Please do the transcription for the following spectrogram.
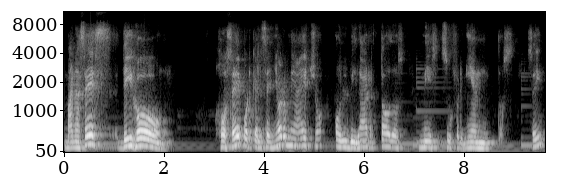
Manasés dijo, José, porque el Señor me ha hecho olvidar todos mis sufrimientos. ¿Sí?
